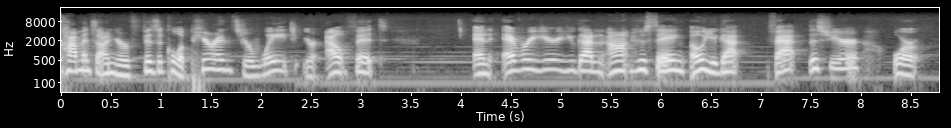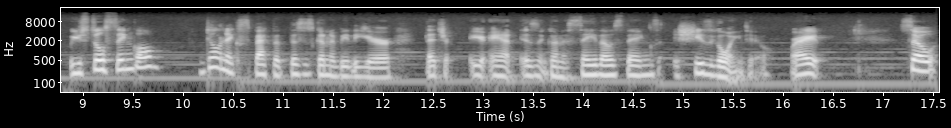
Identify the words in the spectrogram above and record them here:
comments on your physical appearance, your weight, your outfit. And every year you got an aunt who's saying, "Oh, you got fat this year," or you're still single?" Don't expect that this is going to be the year that your, your aunt isn't going to say those things. She's going to, right? So,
